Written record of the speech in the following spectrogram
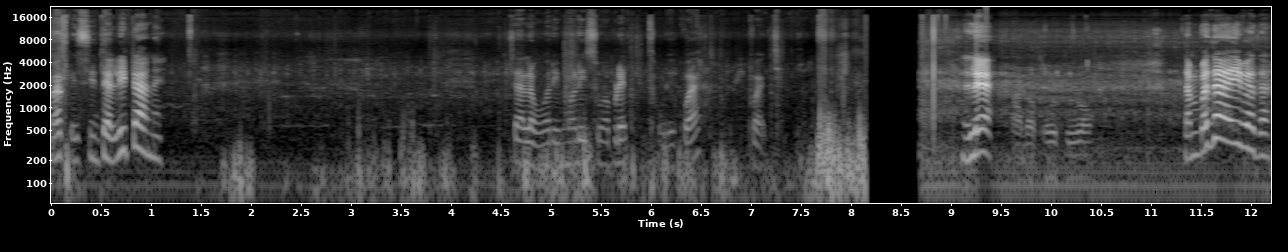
બાકી સીધા લીટા ને ચાલો વળી મળીશું આપણે થોડીક વાર પછી. લે. તમે બધા આવ્યા હતા?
